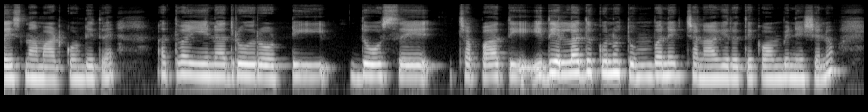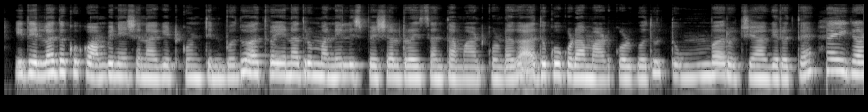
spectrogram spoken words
ರೈಸ್ನ ಮಾಡ್ಕೊಂಡಿದ್ರೆ ಅಥವಾ ಏನಾದರೂ ರೊಟ್ಟಿ, ದೋಸೆ ಚಪಾತಿ ಇದೆಲ್ಲದಕ್ಕೂ ತುಂಬಾ ಚೆನ್ನಾಗಿರುತ್ತೆ ಕಾಂಬಿನೇಷನು. ಇದೆಲ್ಲದಕ್ಕೂ ಕಾಂಬಿನೇಷನ್ ಆಗಿ ಇಟ್ಕೊಂಡು ತಿನ್ಬೋದು ಅಥವಾ ಏನಾದರೂ ಮನೇಲಿ ಸ್ಪೆಷಲ್ ರೈಸ್ ಅಂತ ಮಾಡ್ಕೊಂಡಾಗ ಅದಕ್ಕೂ ಕೂಡ ಮಾಡ್ಕೊಳ್ಬೋದು. ತುಂಬ ರುಚಿಯಾಗಿರುತ್ತೆ. ಈಗ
